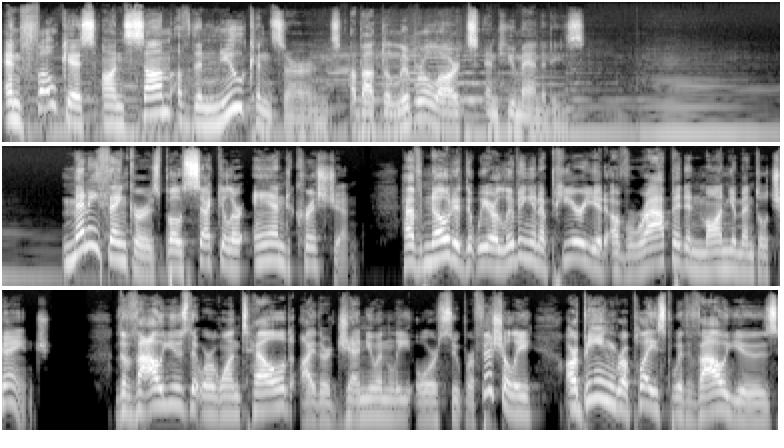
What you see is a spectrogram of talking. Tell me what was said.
and focus on some of the new concerns about the liberal arts and humanities. Many thinkers, both secular and Christian, have noted that we are living in a period of rapid and monumental change. The values that were once held, either genuinely or superficially, are being replaced with values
